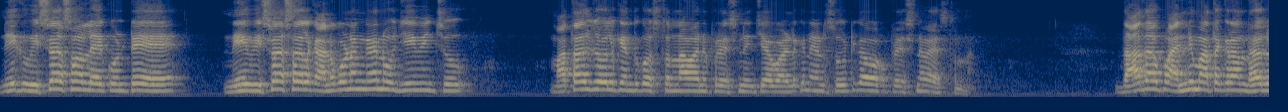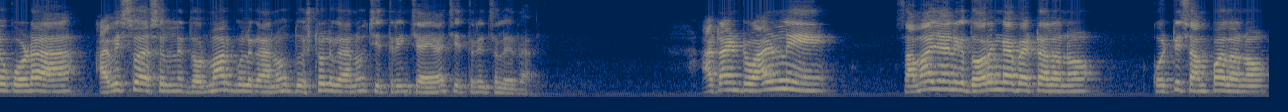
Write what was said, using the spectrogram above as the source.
నీకు విశ్వాసం లేకుంటే నీ విశ్వాసాలకు అనుగుణంగా నువ్వు జీవించు. మతాల జోలికి ఎందుకు వస్తున్నావు అని ప్రశ్నించే వాళ్ళకి నేను సూటిగా ఒక ప్రశ్న వేస్తున్నా. దాదాపు అన్ని మత గ్రంథాలు కూడా అవిశ్వాసుల్ని దుర్మార్గులుగాను దుష్టులుగాను చిత్రించాయా చిత్రించలేదా? అటువంటి వాళ్ళని సమాజానికి దూరంగా పెట్టాలనో కొట్టి చంపాలనో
